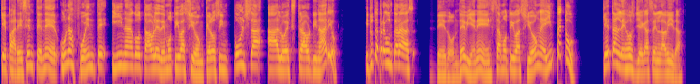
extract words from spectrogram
que parecen tener una fuente inagotable de motivación que los impulsa a lo extraordinario. Y tú te preguntarás, ¿de dónde viene esa motivación e ímpetu? ¿Qué tan lejos llegas en la vida?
